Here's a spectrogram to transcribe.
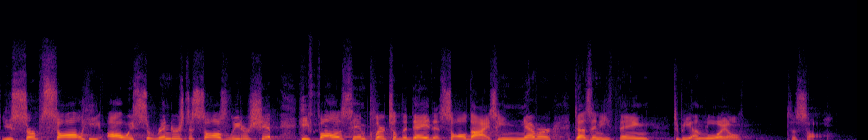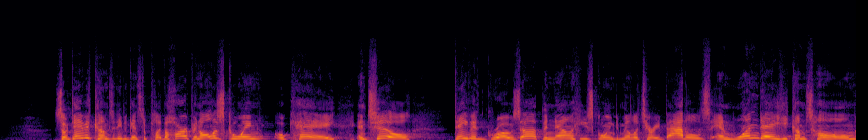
usurps Saul. He always surrenders to Saul's leadership. He follows him clear till the day that Saul dies. He never does anything to be unloyal to Saul. So David comes and he begins to play the harp, and all is going okay until David grows up and now he's going to military battles. And one day he comes home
